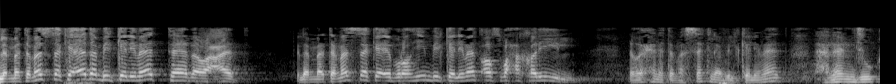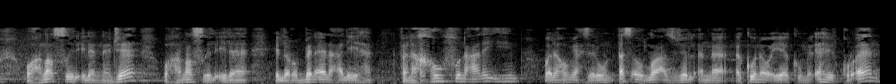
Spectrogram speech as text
لما تمسك آدم بالكلمات تاب وعاد. لما تمسك إبراهيم بالكلمات أصبح خليل. لو إحنا تمسكنا بالكلمات هننجو وهنصل إلى النجاة وهنصل إلى اللي ربنا قال عليها. فلا خوف عليهم ولا هم يحزنون. أسأل الله عز وجل أن أكون وإياكم من أهل القرآن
